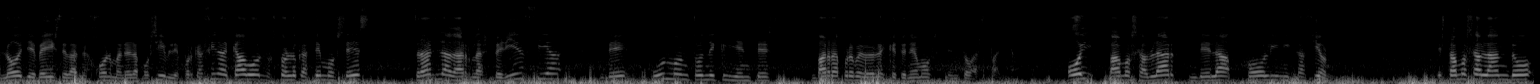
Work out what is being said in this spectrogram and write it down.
lo llevéis de la mejor manera posible. Porque al fin y al cabo nosotros lo que hacemos es trasladar la experiencia de un montón de clientes barra proveedores que tenemos en toda España. Hoy vamos a hablar de la polinización. Estamos hablando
